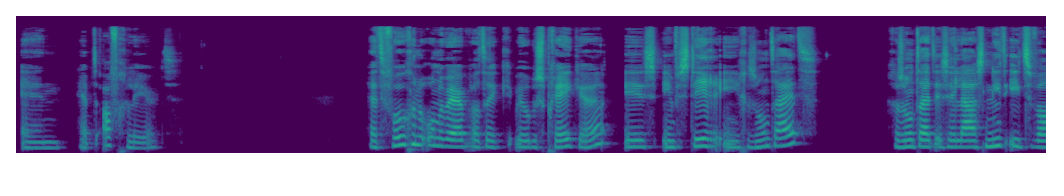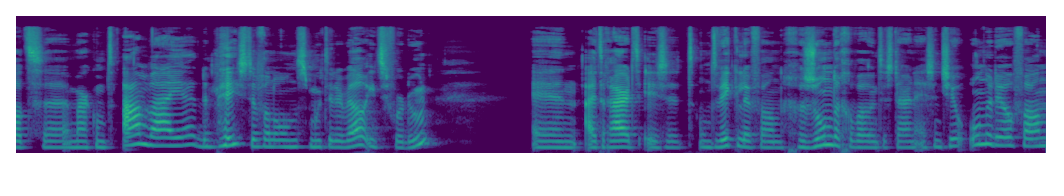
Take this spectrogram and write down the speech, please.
en hebt afgeleerd? Het volgende onderwerp wat ik wil bespreken is investeren in je gezondheid. Gezondheid is helaas niet iets wat uh, maar komt aanwaaien. De meeste van ons moeten er wel iets voor doen. En uiteraard is het ontwikkelen van gezonde gewoontes daar een essentieel onderdeel van.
